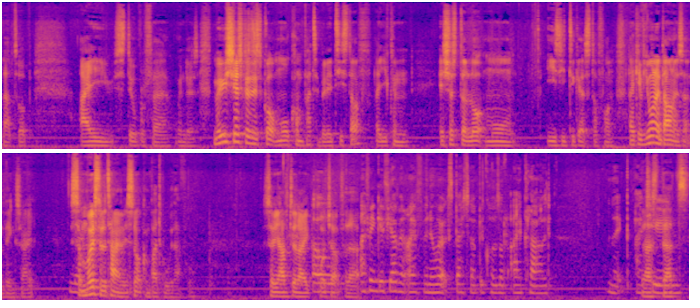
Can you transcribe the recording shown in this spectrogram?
laptop. I still prefer Windows. Maybe it's just because it's got more compatibility stuff. Like you can, it's just a lot more easy to get stuff on. Like if you want to download certain things, right? So most of the time it's not compatible with Apple. So you have to like watch Oh, out for that. Oh, I think if you have an iPhone, it works better because of iCloud, like That's- iTunes, that's-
